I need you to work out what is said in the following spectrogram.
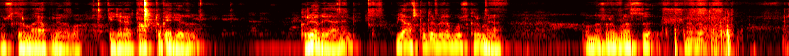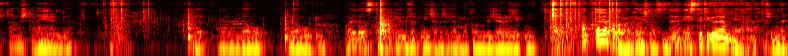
Buz kırma yapmıyordu bu. Geceler tak tuk ediyordu. Kırıyordu yani. Bir haftadır böyle buz kırmıyor. Ondan sonra burası şurada zaten göstermiştim eğrildi. Böyle, böyle bir yamul, yamuldu. Burayı da ıslatarak geri düzeltmeye çalışacağım. Bakalım becerebilecek miyim? Hatta yapalım arkadaşlar sizde. Estetik önemli yani. Şimdi.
